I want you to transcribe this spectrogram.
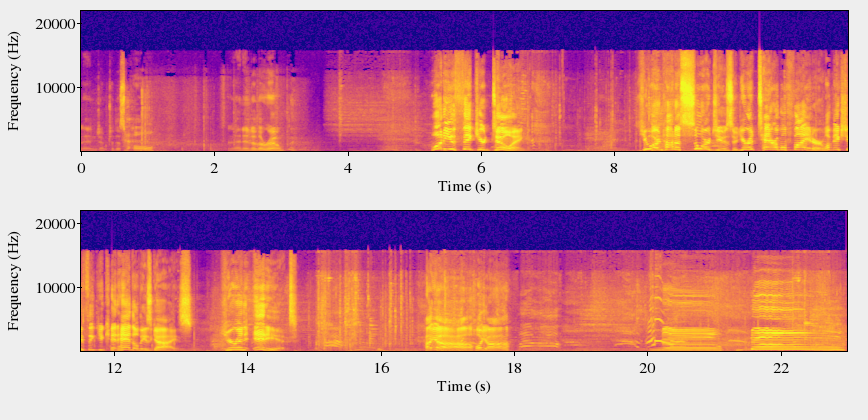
Then jump to this pole. And then into the room. What do you think you're doing? You are not a sword user! You're a terrible fighter! What makes you think you can handle these guys? You're an idiot! Hiya! Hoya! No! No!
